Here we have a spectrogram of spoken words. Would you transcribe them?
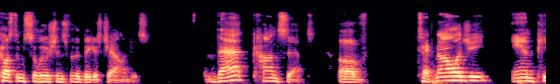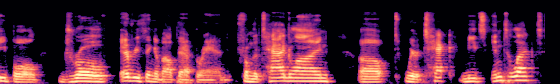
custom solutions for the biggest challenges. That concept of technology and people drove everything about that brand from the tagline uh, where tech meets intellect.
